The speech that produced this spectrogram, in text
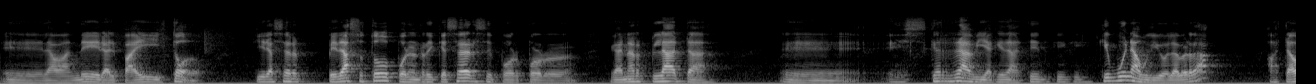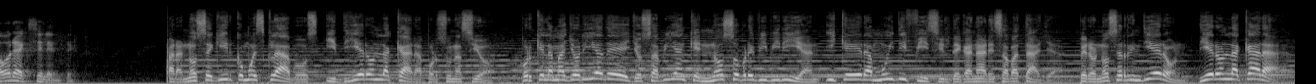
eh, la bandera, el país, todo quiere hacer pedazos todo por enriquecerse, por, por ganar plata. Eh, es, qué rabia que da, qué, buen audio, la verdad. Hasta ahora excelente para no seguir como esclavos y dieron la cara por su nación, porque la mayoría de ellos sabían que no sobrevivirían y que era muy difícil de ganar esa batalla, pero no se rindieron, dieron la cara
